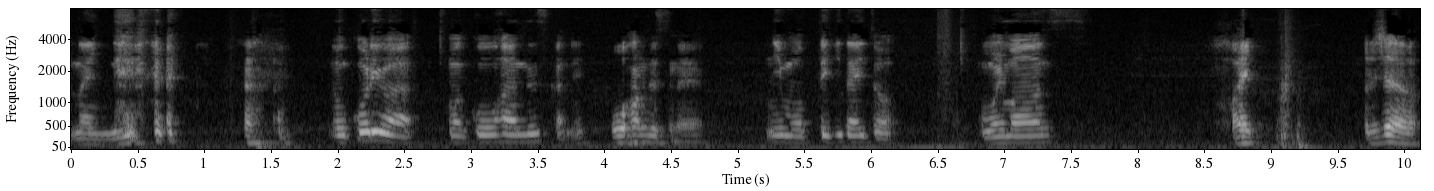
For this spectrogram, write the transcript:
ないんで、残りは、まあ、後半ですかね、後半ですね。に持っていきたいと思います。はい。それじゃあ、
